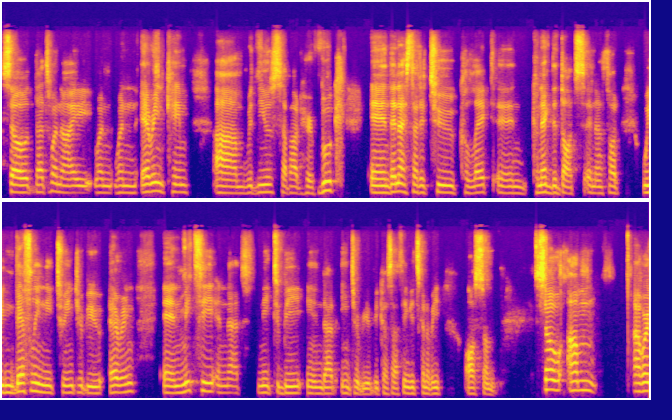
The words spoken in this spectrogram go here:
So that's when I when when Erin came um, with news about her book, and then I started to collect and connect the dots. And I thought we definitely need to interview Erin, and Mitzi and Nat need to be in that interview because I think it's going to be awesome. So um, our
